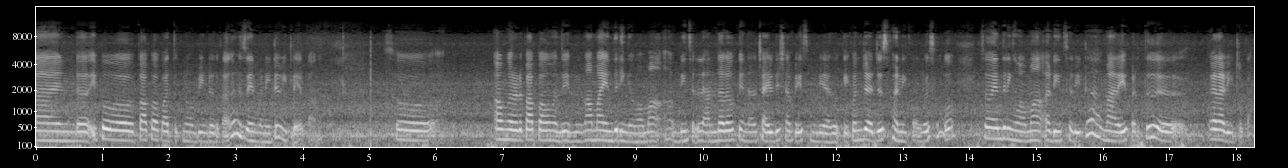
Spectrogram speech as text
அண்டு uh, இப்போது பாப்பா பார்த்துக்கணும் அப்படின்றதுக்காக ரிசைன் பண்ணிவிட்டு வீட்டிலே இருக்காங்க. ஸோ அவங்களோட பாப்பாவும் வந்து மாமா எந்திரிங்க மாமா அப்படின்னு சொல்லி அந்த அளவுக்கு என்னால் சைல்டிஷாக பேச முடியாது. ஓகே கொஞ்சம் அட்ஜஸ்ட் பண்ணிக்கோங்க. ஸோ ஸோ எந்திரிங்க மாமா அப்படின்னு சொல்லிட்டு மேலேயே படுத்து விளையாடிட்டு இருக்கான்.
